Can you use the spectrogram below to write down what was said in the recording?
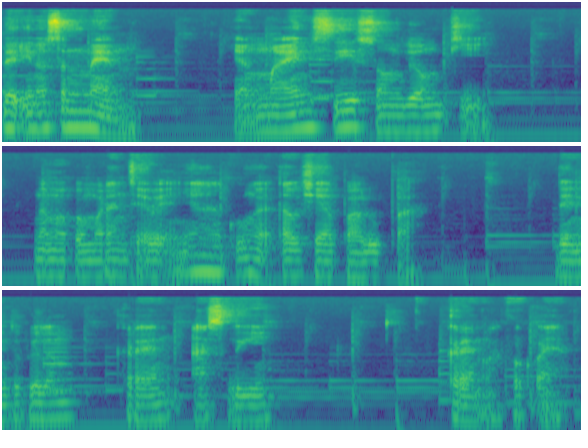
The Innocent Man yang main si Song Joong Ki. Nama pemeran ceweknya aku nggak tahu siapa lupa. Dan itu film keren asli. Keren lah pokoknya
